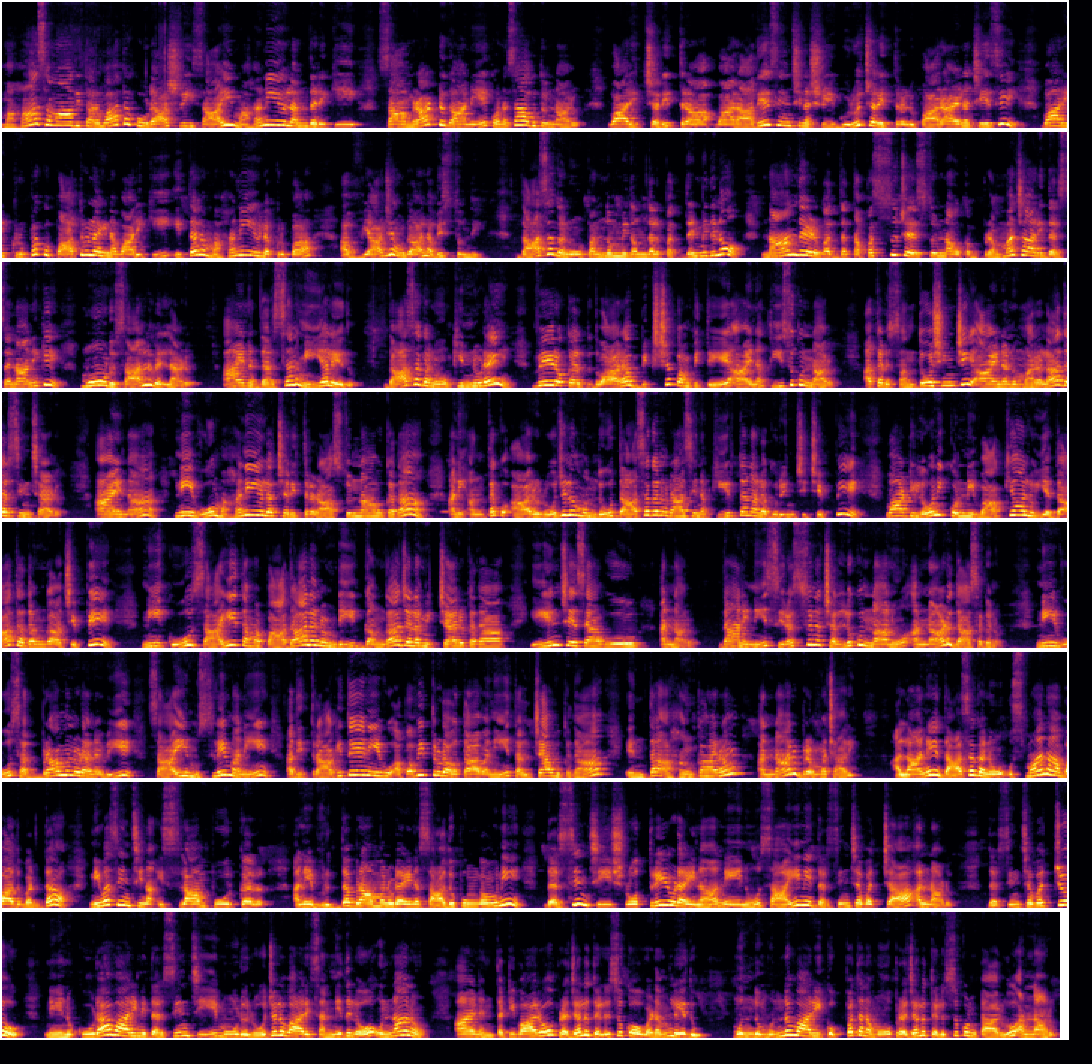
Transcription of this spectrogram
మహాసమాధి తర్వాత కూడా శ్రీ సాయి మహనీయులందరికీ సామ్రాట్టుగానే కొనసాగుతున్నారు. వారి చరిత్ర వారు ఆదేశించిన శ్రీ గురు చరిత్రలు పారాయణ చేసి వారి కృపకు పాత్రులైన వారికి ఇతర మహనీయుల కృప అవ్యాజంగా లభిస్తుంది. దాసగను పంతొమ్మిది వందల పద్దెనిమిదిలో నాందేడ్ వద్ద తపస్సు చేస్తున్న ఒక బ్రహ్మచారి దర్శనానికి మూడు సార్లు వెళ్ళాడు. ఆయన దర్శనం ఇయ్యలేదు. దాసగను కిన్నుడై వేరొక ద్వారా భిక్ష పంపితే ఆయన తీసుకున్నారు. అతడు సంతోషించి ఆయనను మరలా దర్శించాడు. ఆయన నీవు మహనీయుల చరిత్ర రాస్తున్నావు కదా అని అంతకు ఆరు రోజుల ముందు దాసగను రాసిన కీర్తనల గురించి చెప్పి వాటిలోని కొన్ని వాక్యాలు యథాతథంగా చెప్పి నీకు సాయి తమ పాదాల నుండి గంగా జలమిచ్చారు కదా. ఏం చేశావు? అన్నారు. దానిని శిరస్సున చల్లుకున్నాను అన్నాడు దాసగను. నీవు సద్బ్రాహ్మణుడనవి సాయి ముస్లిం అని అది త్రాగితే నీవు అపవిత్రుడవుతావని తల్చావు కదా ఎంత అహంకారం? అన్నారు బ్రహ్మచారి. అలానే దాసగను ఉస్మానాబాద్ వద్ద నివసించిన ఇస్లాం పూర్కర్ అనే వృద్ధ బ్రాహ్మణుడైన సాధు పుంగవుని దర్శించి శ్రోత్రియుడైన నేను సాయిని దర్శించవచ్చా అన్నాడు. దర్శించవచ్చు. నేను కూడా వారిని దర్శించి మూడు రోజులు వారి సన్నిధిలో ఉన్నాను. ఆయనెంతటి వారో ప్రజలు తెలుసుకోవడం లేదు. ముందు ముందు వారి గొప్పతనము ప్రజలు తెలుసుకుంటారు అన్నారు.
